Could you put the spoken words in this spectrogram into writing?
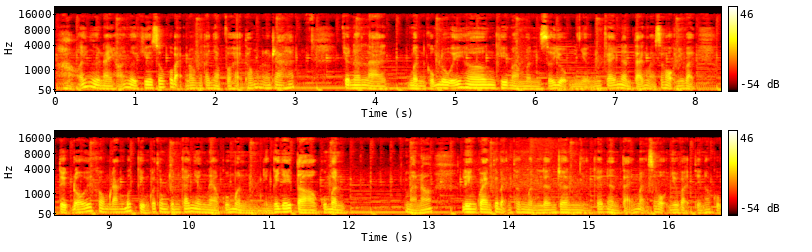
hỏi người này, hỏi người kia số của bạn đâu, người ta nhập vào hệ thống nó ra hết cho nên là mình cũng lưu ý hơn khi mà mình sử dụng những cái nền tảng mạng xã hội như vậy. Tuyệt đối không đăng bất kỳ một cái thông tin cá nhân nào của mình những cái giấy tờ của mình mà nó liên quan tới bản thân mình lên trên những cái nền tảng mạng xã hội như vậy thì nó cũng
